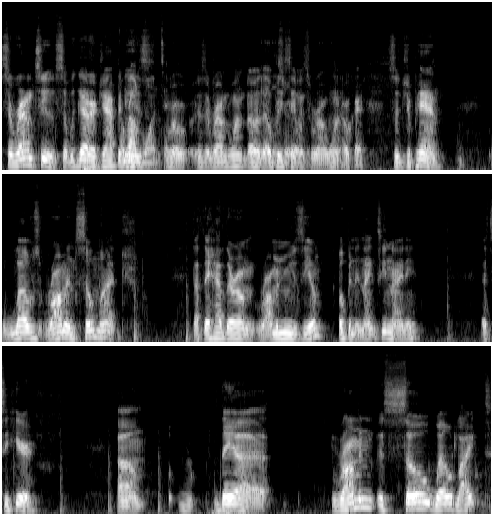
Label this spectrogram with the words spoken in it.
So round two. So we got our Japanese. round one, ro- is it round one? Oh, Yeah, the those opening statements were round one. yeah. Okay. So Japan loves ramen so much that they have their own ramen museum opened in 1990. Let's see here. Um, they uh, ramen is so well liked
